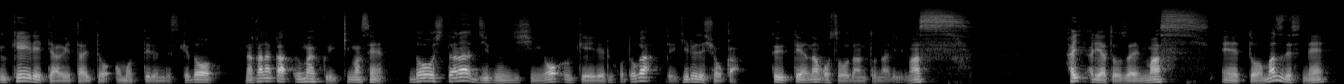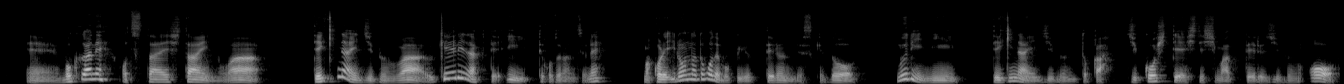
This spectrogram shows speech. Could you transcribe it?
受け入れてあげたいと思ってるんですけど、なかなかうまくいきません。どうしたら自分自身を受け入れることができるでしょうか？といったようなご相談となります。はい、ありがとうございます。えっ、と、まずですね、えー僕がね、お伝えしたいのは、できない自分は受け入れなくていいってことなんですよね。まあ、これいろんなところで僕言ってるんですけど無理にできない自分とか自己否定してしまっている自分を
